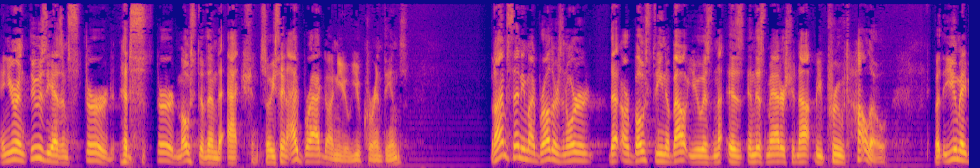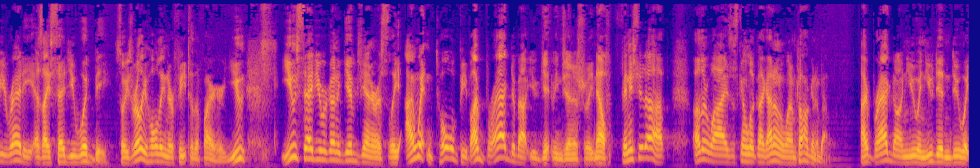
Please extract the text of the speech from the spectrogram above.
and your enthusiasm stirred, had stirred most of them to action. So he's saying, I bragged on you, you Corinthians. But I'm sending my brothers in order that our boasting about you is, not, is in this matter should not be proved hollow but that you may be ready as I said you would be. So he's really holding their feet to the fire. You, you said you were going to give generously. I went and told people, I bragged about you giving generously. Now finish it up. Otherwise it's going to look like I don't know what I'm talking about. I bragged on you and you didn't do what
